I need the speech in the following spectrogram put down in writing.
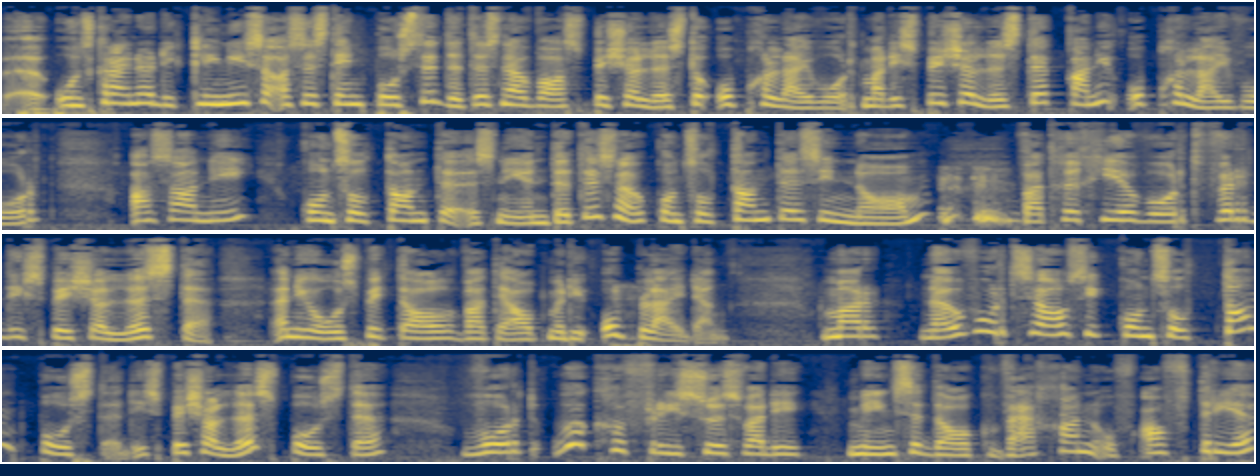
uh, ons kry nou die kliniese assistentposte, dit is nou waar spesialiste opgelei word, maar die spesialiste kan nie opgelei word as daar nie konsultante is nie. En dit is nou konsultante is die naam wat gegee word vir die spesialiste in die hospitaal wat help met die opleiding. Maar nou word selfs die konsultantposte, die spesialisposte word ook gevries soos wat die mense dalk weggaan of aftree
